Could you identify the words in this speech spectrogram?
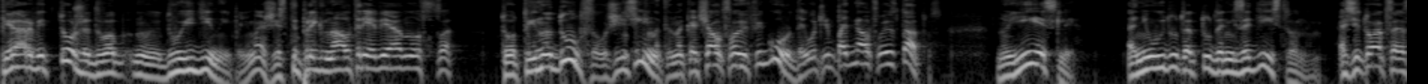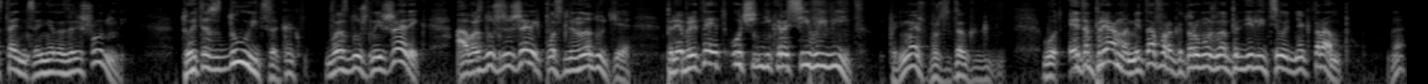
пиар ведь тоже дво... ну, двуединый, понимаешь? Если ты пригнал три авианосца, то ты надулся очень сильно, ты накачал свою фигуру, ты очень поднял свой статус. Но если они уйдут оттуда незадействованными, а ситуация останется неразрешенной, то это сдуется, как воздушный шарик, а воздушный шарик после надутия приобретает очень некрасивый вид. Понимаешь? Просто так, вот. Это прямо метафора, которую можно определить сегодня к Трампу. Да?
